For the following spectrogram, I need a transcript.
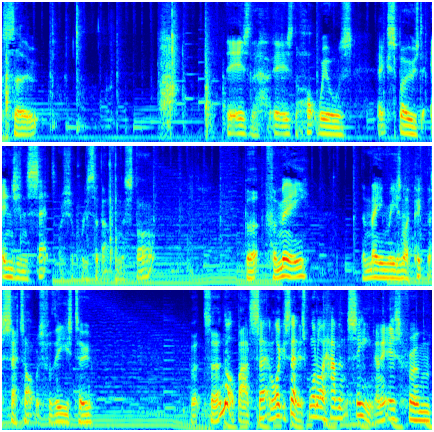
So it is the it is the Hot Wheels exposed engine set. I should probably said that from the start. But for me, the main reason I picked the set up was for these two. But uh, not a bad set, and like I said, it's one I haven't seen, and it is from,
